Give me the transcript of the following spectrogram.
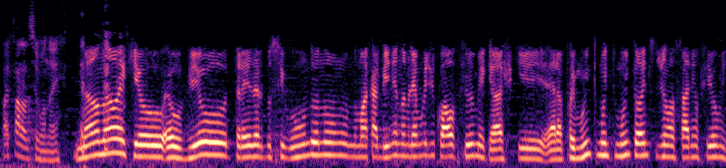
Pode falar do segundo aí. Não, não, é que eu, eu vi o trailer do segundo num, numa cabine, não me lembro de qual filme, que eu acho que era, foi muito, muito, muito antes de lançarem o filme.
